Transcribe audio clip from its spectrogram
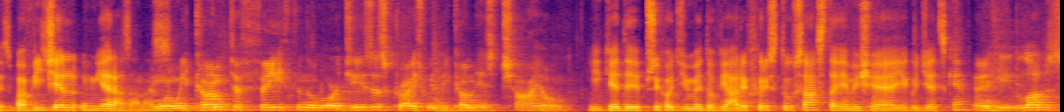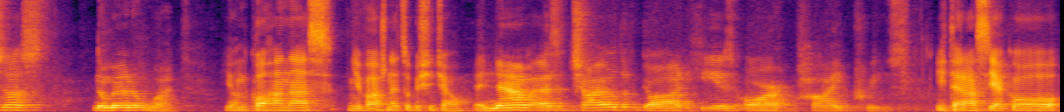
y, Zbawiciel umiera za nas. And when we come to faith in the Lord Jesus Christ, we become His child. I kiedy przychodzimy do wiary w Chrystusa, stajemy się Jego dzieckiem And He loves us no matter what. i On kocha nas, nieważne co by się działo. And now, as a child of God, He is our high priest. I teraz jako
